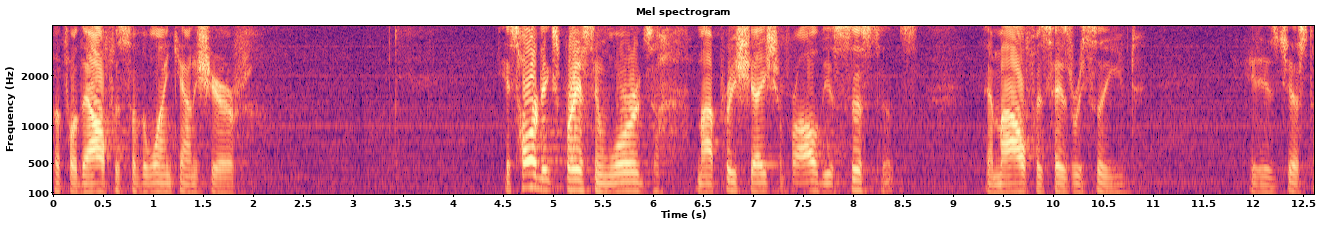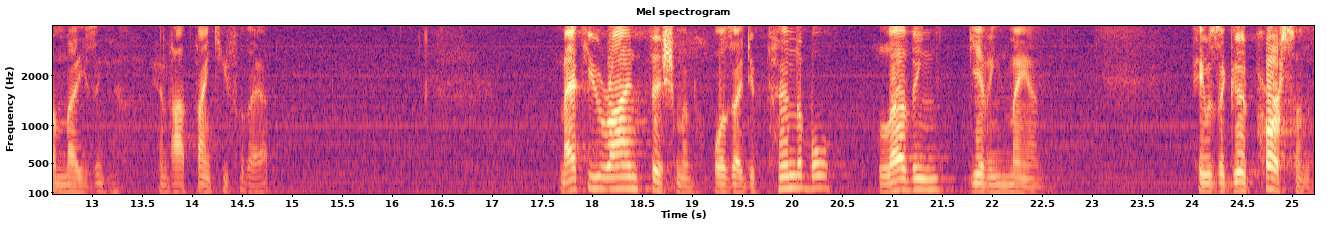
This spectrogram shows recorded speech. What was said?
but for the office of the Wayne County Sheriff. It's hard to express in words my appreciation for all the assistance that my office has received. It is just amazing, and I thank you for that. Matthew Ryan Fishman was a dependable, loving, giving man. He was a good person,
